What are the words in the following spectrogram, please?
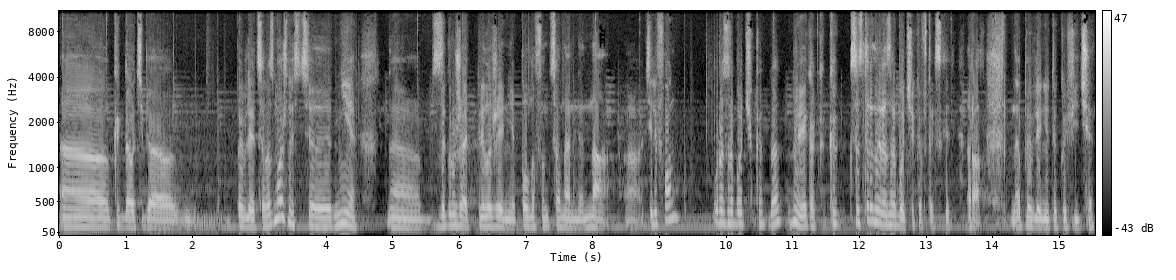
э, когда у тебя появляется возможность э, не э, загружать приложение полнофункциональное на э, телефон, у разработчика, да? Ну, я как, как со стороны разработчиков, так сказать, рад появлению такой фичи.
